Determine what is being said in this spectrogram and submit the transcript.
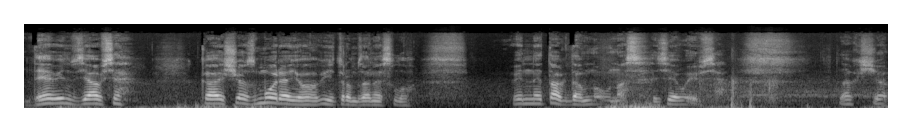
Де він взявся? Каже, що з моря його вітром занесло. Він не так давно у нас з'явився. Так що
